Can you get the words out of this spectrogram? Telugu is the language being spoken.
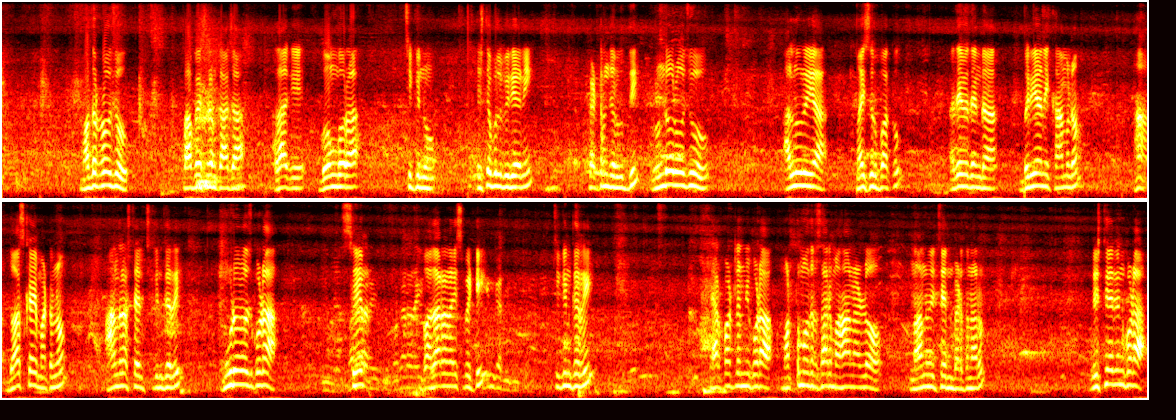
మొదటి రోజు పాపేశ్వరం కాజా అలాగే గోంగూర చికెను వెజిటబుల్ బిర్యానీ పెట్టడం జరుగుద్ది. రెండో రోజు అల్లూరియ మైసూర్ పాకు అదేవిధంగా బిర్యానీ కామలం దోసకాయ mutton Andhra style chicken curry. మూడో రోజు కూడా సేమ్ బగారా రైస్ పెట్టి. Chicken curry. ఏర్పాట్లన్నీ కూడా మొట్టమొదటిసారి మహానాడులో నాన్ వెజిటేరియన్ పెడుతున్నారు. వెజిటేరియన్ కూడా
